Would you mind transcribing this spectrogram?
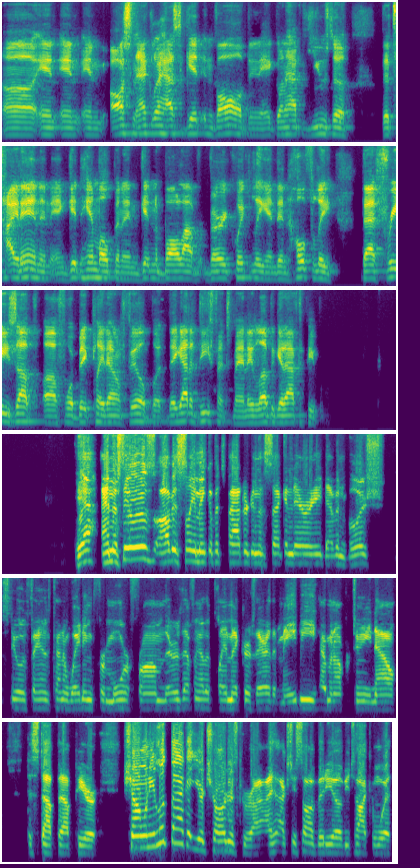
Uh, and and and Austin Ekeler has to get involved, and they're going to have to use the the tight end and, and getting him open and getting the ball out very quickly, and then hopefully that frees up uh, for a big play downfield. But they got a defense, man. They love to get after people. Yeah, and the Steelers obviously Minkah Fitzpatrick in the secondary, Devin Bush. Steelers fans kind of waiting for more from. There's definitely other playmakers there that maybe have an opportunity now to step up here. Shawne, when you look back at your Chargers career, I actually saw a video of you talking with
